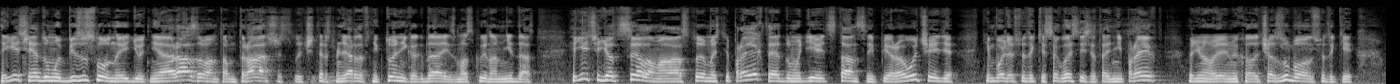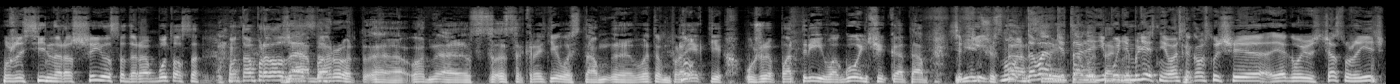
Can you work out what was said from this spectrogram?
речь, я думаю, безусловно, идет не о разовом там транше, 114 миллиардов никто никогда из Москвы нам не даст. речь идет в целом о стоимости проекта, я думаю, 9 станций в первой очереди, тем более, все-таки, согласись, это не проект Владимира Михайловича Зубова, он все-таки уже сильно расширился, доработался, он там продолжается... Наоборот, э, он э, сократилось там э, в этом проекте ну, уже по три вагончика, там Сергей, меньше станции. Ну, давай в детали там, не будем лезть, не, во всяком случае, я говорю, сейчас уже речь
